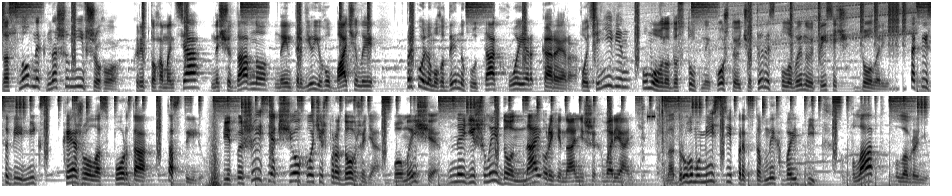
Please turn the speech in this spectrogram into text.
засновник нашумівшого криптогаманця. Нещодавно на інтерв'ю його бачили. В прикольному годиннику так Heuer Carrera. По ціні він умовно доступний, коштує 4,5 тисяч доларів. Такий собі мікс кежуала, спорта та стилю. Підпишись, якщо хочеш продовження, бо ми ще не дійшли до найоригінальніших варіантів. На другому місці представник WhiteBit Влад Лавренюк.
